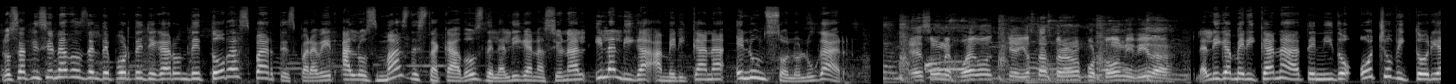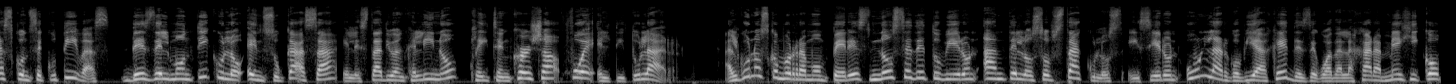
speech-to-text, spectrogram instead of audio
Los aficionados del deporte llegaron de todas partes para ver a los más destacados de la Liga Nacional y la Liga Americana en un solo lugar. Es un juego que yo estaba esperando por toda mi vida. La Liga Americana ha tenido ocho victorias consecutivas. Desde el montículo en su casa, el Estadio Angelino, Clayton Kershaw fue el titular. Algunos como Ramón Pérez no se detuvieron ante los obstáculos e hicieron un largo viaje desde Guadalajara, México,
